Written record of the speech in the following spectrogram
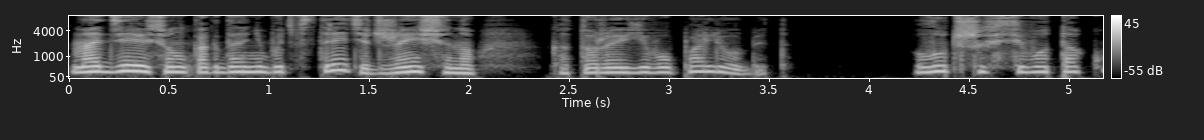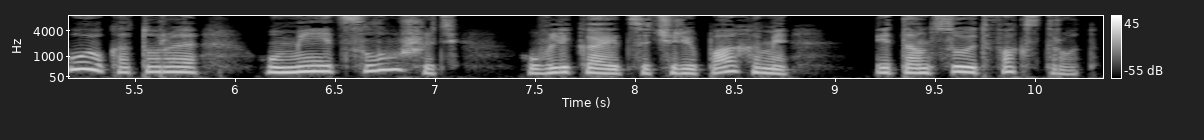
Надеюсь, он когда-нибудь встретит женщину, которая его полюбит. Лучше всего такую, которая умеет слушать, увлекается черепахами и танцует фокстрот.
